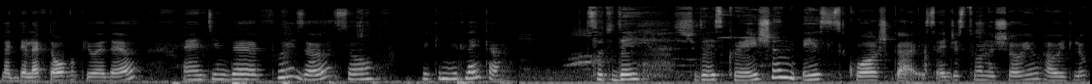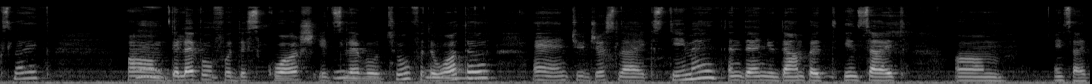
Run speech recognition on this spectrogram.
like the leftover puree there and in the freezer so we can eat later. So today today's creation is squash guys. I just want to show you how it looks like um, the level for the squash it's level 2 for the water and you just like steam it and then you dump it inside um, inside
